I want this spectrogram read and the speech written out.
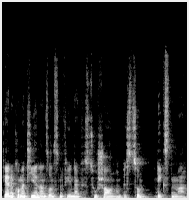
Gerne kommentieren. Ansonsten vielen Dank fürs Zuschauen und bis zum nächsten Mal.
